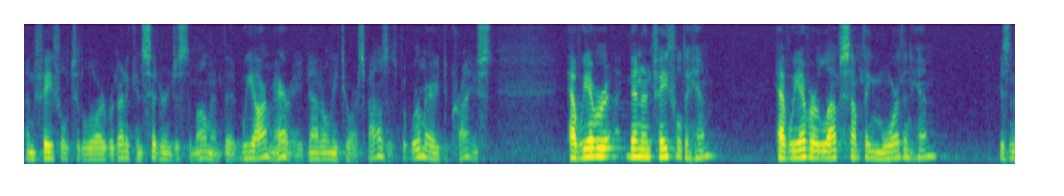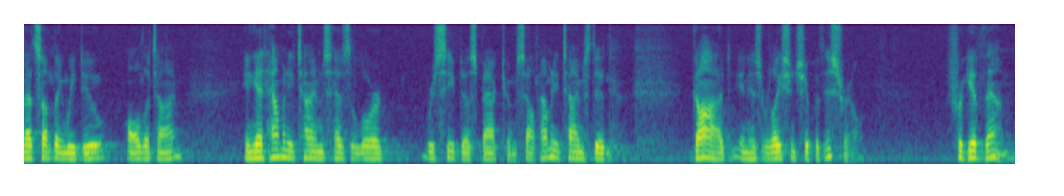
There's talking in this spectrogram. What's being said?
unfaithful to the Lord? We're going to consider in just a moment that we are married not only to our spouses, but we're married to Christ. Have we ever been unfaithful to Him? Have we ever loved something more than Him? Isn't that something we do all the time? And yet, how many times has the Lord received us back to Himself? How many times did God, in His relationship with Israel, forgive them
